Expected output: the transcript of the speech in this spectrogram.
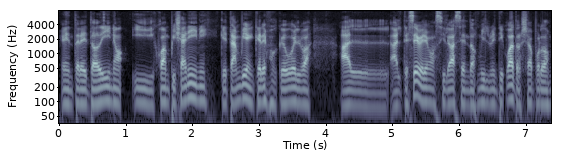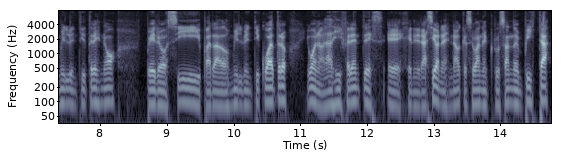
entre Todino y Juan Pillanini, que también queremos que vuelva al, al TC. Veremos si lo hace en 2024, ya por 2023 no, pero sí para 2024. Y bueno, las diferentes eh, generaciones, ¿no? Que se van cruzando en pista.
